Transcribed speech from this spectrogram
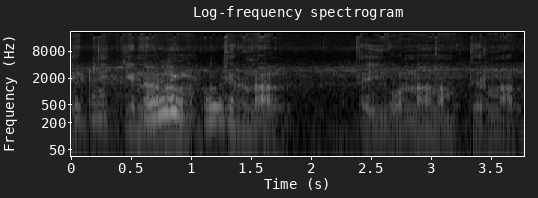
தித்திக்கு நாளாம் திருநாள் தை ஒன்னா நம் திருநாள்.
